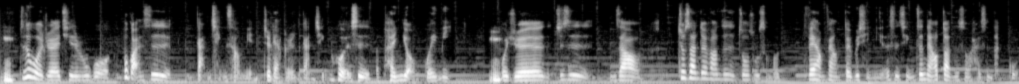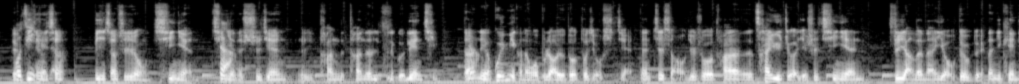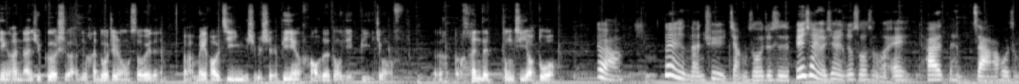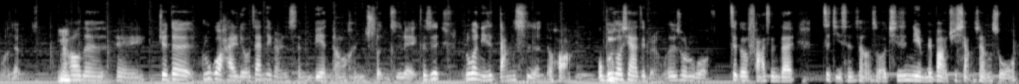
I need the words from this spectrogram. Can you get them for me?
嗯，就是我觉得，其实如果不管是感情上面，就两个人的感情，或者是朋友、闺蜜，嗯，我觉得就是你知道，就算对方真的做出什么非常非常对不起你的事情，真的要断的时候，还是难过。我自己觉得，像，毕竟像是这种七年、七年的时间，呃，谈的谈的那个恋情，当然那个闺蜜可能我不知道有多多久时间，但至少就是说，她的参与者也是七年。之痒的男友，对不对？那你肯定很难去割舍，就很多这种所谓的呃美好记忆，是不是？毕竟好的东西比这种呃恨的东西要多。对啊，对，很难去讲说，就是因为像有些人就说什么，哎，他很渣或什么的，然后呢，哎，觉得如果还留在那个人身边，然后很蠢之类。可是如果你是当事人的话，我不是说现在这个人，我是说如果这个发生在。自己身上的时候，其实你也没办法去想象说，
